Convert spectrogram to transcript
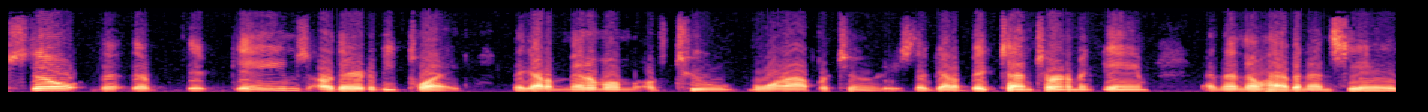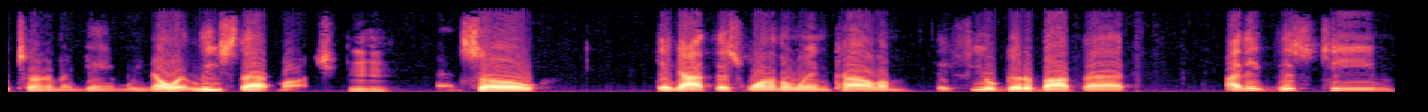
still, the games are there to be played. They got a minimum of two more opportunities. They've got a Big Ten tournament game, and then they'll have an NCAA tournament game. We know at least that much. Mm-hmm. And so they got this one in the win column. They feel good about that. I think this team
